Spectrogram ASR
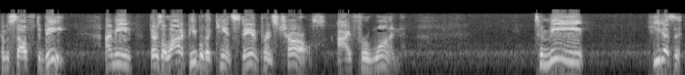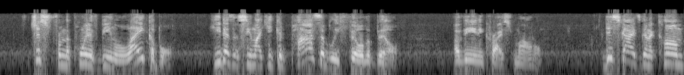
himself to be. I mean, there's a lot of people that can't stand Prince Charles. I, for one. To me, he doesn't, just from the point of being likable, he doesn't seem like he could possibly fill the bill of the Antichrist model. This guy's going to come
